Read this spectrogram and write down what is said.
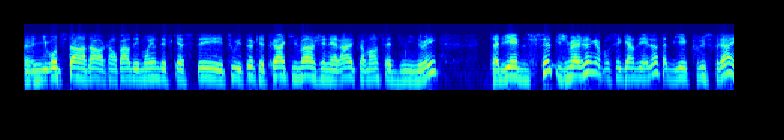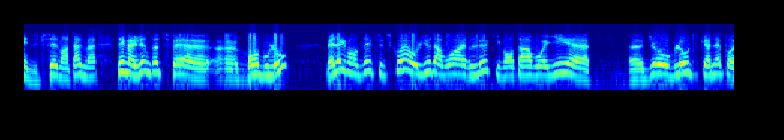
un niveau de standard. Quand on parle des moyennes d'efficacité et tout et tout, qui tranquillement, en général, commence à diminuer, ça devient difficile. Puis j'imagine que pour ces gardiens-là, ça devient frustrant et difficile mentalement. Tu imagine, toi, tu fais euh, un bon boulot, mais là, ils vont te dire, tu dis quoi, au lieu d'avoir Luc, ils vont t'envoyer euh, euh, Joe Blow qui connaît pas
